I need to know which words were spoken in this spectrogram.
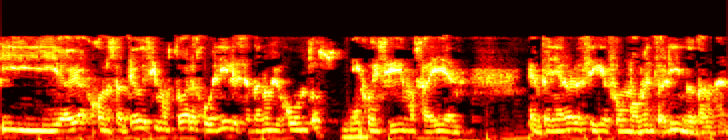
Y había, con Santiago hicimos todas las juveniles en Danubio juntos y coincidimos ahí en, en Peñarol, así que fue un momento lindo también.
